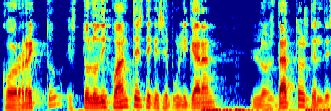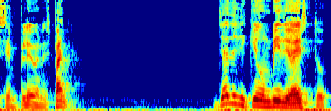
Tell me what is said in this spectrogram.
Correcto, esto lo dijo antes de que se publicaran los datos del desempleo en España. Ya dediqué un vídeo a esto,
